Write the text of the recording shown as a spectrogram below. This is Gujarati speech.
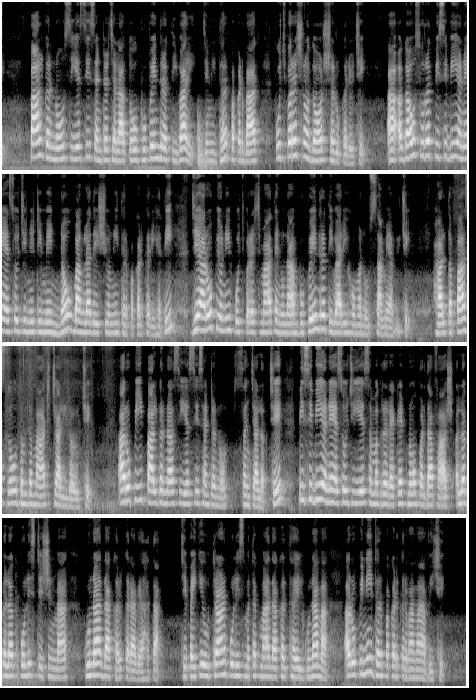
પાલઘરનો સીએસસી સેન્ટર ચલાવતો ભૂપેન્દ્ર તિવારી જેની ધરપકડ બાદ પૂછપરછનો દોર શરૂ કર્યો છે. આ અગાઉ સુરત પીસીબી અને એસઓજીની ટીમે નવ બાંગ્લાદેશીઓની ધરપકડ કરી હતી, જે આરોપીઓની પૂછપરછમાં તેનું નામ ભૂપેન્દ્ર તિવારી હોવાનું સામે આવ્યું છે. હાલ તપાસનો ધમધમાટ ચાલી રહ્યો છે. આરોપી પાલઘરના સીએસસી સેન્ટરનો સંચાલક છે. પીસીબી અને એસઓજીએ સમગ્ર રેકેટનો પર્દાફાશ અલગ અલગ પોલીસ સ્ટેશનમાં ગુના દાખલ કરાવ્યા હતા, જે પૈકી ઉત્તરાયણ પોલીસ મથકમાં દાખલ થયેલ ગુનામાં આરોપીની ધરપકડ કરવામાં આવી છે.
